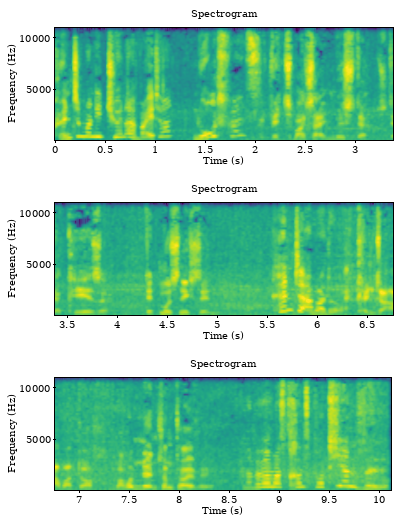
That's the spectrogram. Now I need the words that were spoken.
könnte man die Türen erweitern? Notfalls? Wenn's mal sein müsste, ist der Käse. Das muss nicht Sinn. Könnte aber doch. Könnte aber doch. Warum denn zum Teufel? Na, wenn man was transportieren will.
